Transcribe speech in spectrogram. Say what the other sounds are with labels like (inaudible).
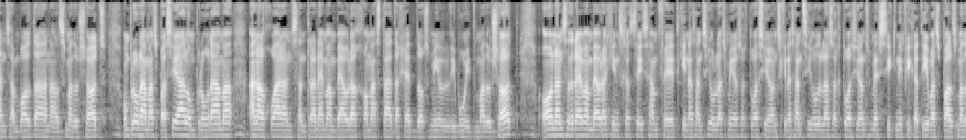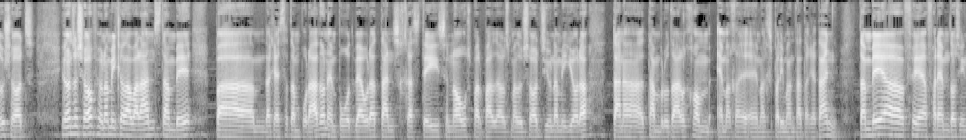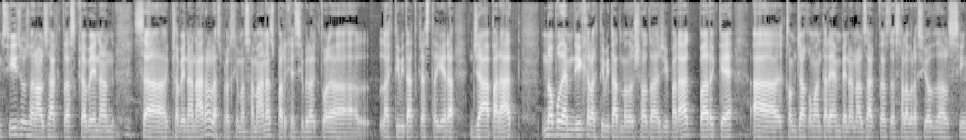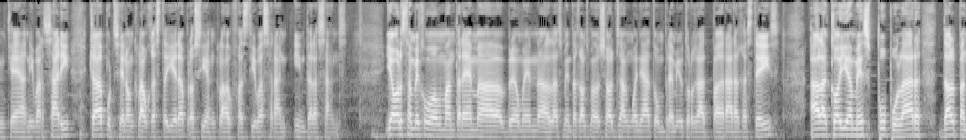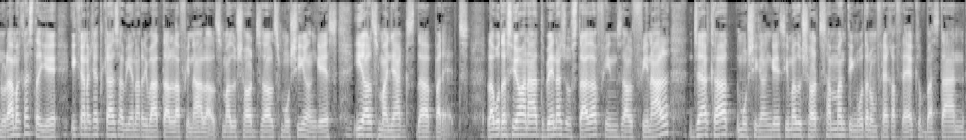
ens envolta, en els maduixots, un programa especial, un programa en el qual ens centrarem en veure com ha estat aquest 2018 maduixot, on ens centrarem en veure quins castells s'han fet, quines han sigut les millors actuacions, quines han sigut les actuacions més significatives pels maduixots, i doncs això, fer una mica de balanç també d'aquesta temporada, on hem pogut veure tants castells nous per part dels maduixots i una millora tan, eh, tan brutal com hem, hem experimentat aquest any. També eh, fer, farem dos incisos en els actes que venen, sa, que venen ara, les pròximes setmanes, perquè si bé l'activitat castellera ja ha parat, no podem dir que l'activitat maduixota hagi parat perquè, eh, com ja comentarem, venen els actes de celebració del cinquè aniversari, que potser no en clau castellera, però sí en clau festiva seran interessants. Llavors també comentarem eh, breument eh, l'esmenta que els maduixots han guanyat un premi otorgat per Ara Castells a la colla més popular del panorama casteller i que en aquest cas havien arribat a la final els maduixots, els moxiganguers i els manyacs de Parets. La votació ha anat ben ajustada fins al final, ja que moxiganguers i maduixots s'han mantingut en un frec a frec bastant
